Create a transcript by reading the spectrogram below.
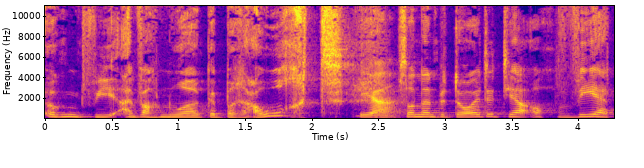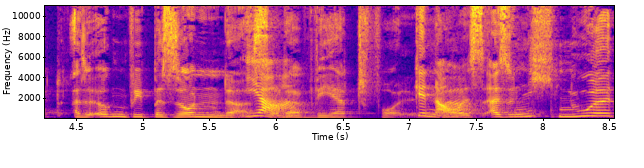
irgendwie einfach nur gebraucht, ja. sondern bedeutet ja auch Wert wert, also irgendwie besonders ja, oder wertvoll. Genau, es ist also nicht nur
